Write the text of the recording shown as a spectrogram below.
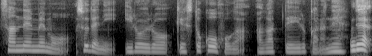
3年目もすでにいろいろゲスト候補が上がっているからね。え。ね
